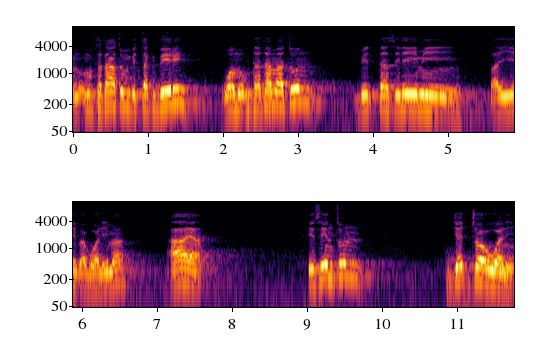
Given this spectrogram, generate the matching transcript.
مفتتحة بالتكبير ومختتمة بالتسليم. طيب أبو وليمة. آية. إسنتن جتشووني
